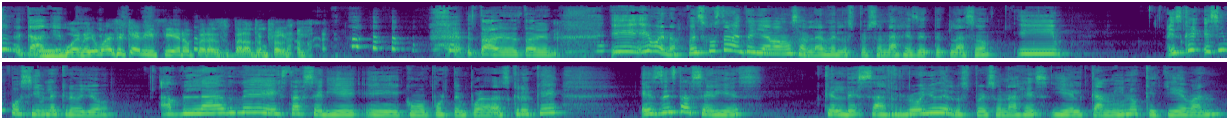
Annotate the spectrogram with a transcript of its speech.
bueno, yo voy a decir que difiero, pero es para otro programa. está bien, está bien. Y, y, bueno, pues justamente ya vamos a hablar de los personajes de Tetlazo. Y es que es imposible, creo yo, hablar de esta serie eh, como por temporadas. Creo que es de estas series que el desarrollo de los personajes y el camino que llevan,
